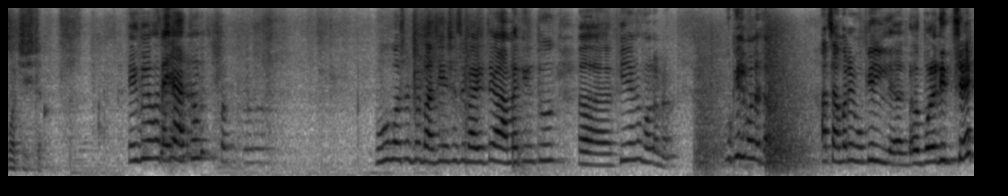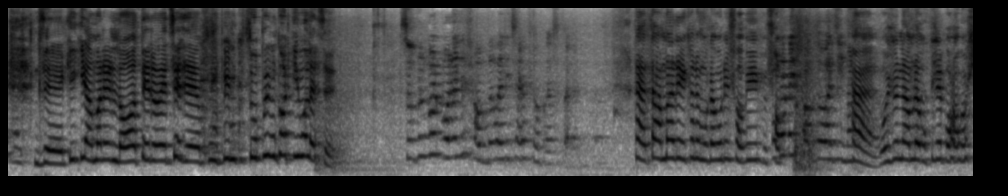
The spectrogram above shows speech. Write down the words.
পঁচিশ টাকা। এইগুলো হচ্ছে এত বহু বছর পর বাজি এসেছে বাড়িতে আর আমরা কিন্তু কি যেন বলো না? উকিল বলে দাও। আচ্ছা আমাদের উকিল বলে দিচ্ছে যে কি কি আমাদের লতে রয়েছে যে সুপ্রিম সুপ্রিম কোর্ট কি বলেছে? সুপ্রিম কোর্ট বলে যে শব্দবাজি ছাড়া সব কাজ পারে হ্যাঁ তা আমাদের এখানে মোটামুটি সবই সব শব্দবাজি হ্যাঁ ওই জন্য আমরা উকিলের পরামর্শ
